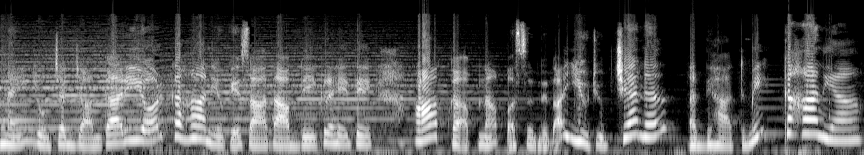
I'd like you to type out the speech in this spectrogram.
नई रोचक जानकारी और कहानियों के साथ आप देख रहे थे आपका अपना पसंदीदा YouTube चैनल आध्यात्मिक कहानियाँ।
